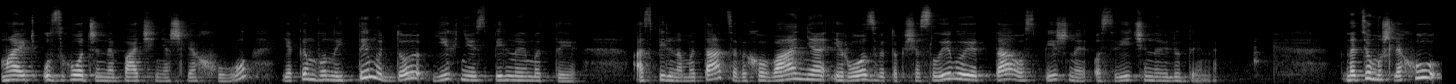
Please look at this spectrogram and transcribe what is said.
мають узгоджене бачення шляху, яким вони йтимуть до їхньої спільної мети. А спільна мета це виховання і розвиток щасливої та успішної освіченої людини. На цьому шляху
